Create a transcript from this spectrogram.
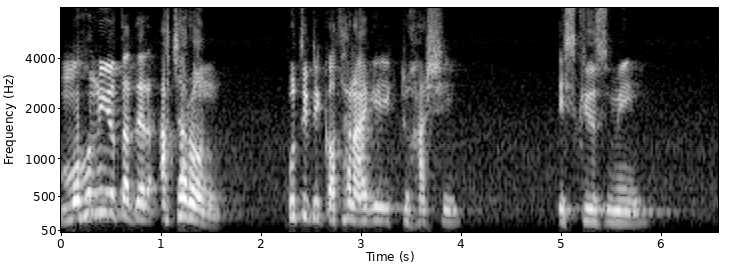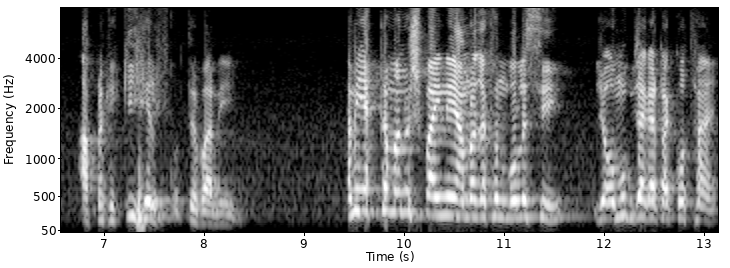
মোহনীয় তাদের আচরণ। প্রতিটি কথার আগে একটু হাসি। এক্সকিউজ মি আপনাকে কি হেল্প করতে পারি? আমি একটা মানুষ পাইনি, আমরা যখন বলেছি যে অমুক জায়গাটা কোথায়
